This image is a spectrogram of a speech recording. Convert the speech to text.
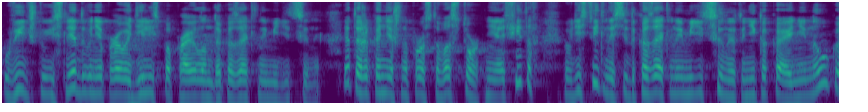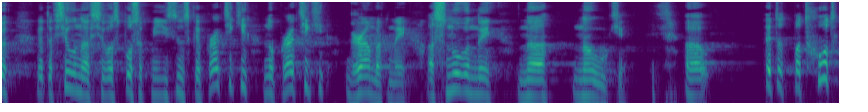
увидеть, что исследования проводились по правилам доказательной медицины. Это же, конечно, просто восторг неофитов. В действительности доказательная медицина – это никакая не наука, это всего-навсего способ медицинской практики, но практики грамотной, основанной на науке. Э, этот подход,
